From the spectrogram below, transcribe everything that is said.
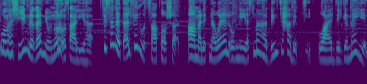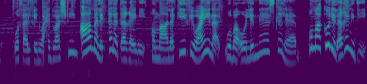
وماشيين نغني ونرقص عليها. في سنة 2019 عملت نوال أغنية اسمها بنتي حبيبتي. وعد الجمايل وفي 2021 عملت ثلاث أغاني. هم على كيفي وعينك وبقول للناس كلام. ومع كل الأغاني دي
